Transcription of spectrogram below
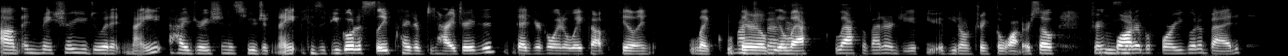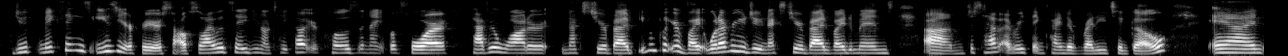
Um, and make sure you do it at night. Hydration is huge at night because if you go to sleep kind of dehydrated, then you're going to wake up feeling like Much there'll be a lack lack of energy if you if you don't drink the water. So drink water before you go to bed do make things easier for yourself. So I would say, you know, take out your clothes the night before, have your water next to your bed, even put your vit whatever you do next to your bed, vitamins, um, just have everything kind of ready to go. And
